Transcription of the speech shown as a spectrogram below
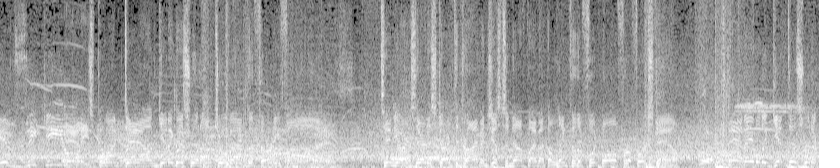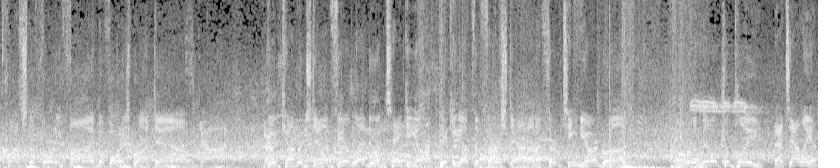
Ezekiel. And he's brought down, getting this one up to about the 35. 10 yards there to start the drive, and just enough by about the length of the football for a first down. And able to get this one across the 45 before he's brought down. Good coverage downfield led to him taking off, picking up the first down on a 13-yard run. Over the middle, complete. That's Elliott.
